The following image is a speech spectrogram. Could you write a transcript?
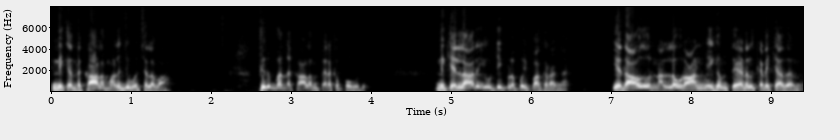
இன்னைக்கு அந்த காலம் அழிஞ்சு போச்சல்லவா திரும்ப அந்த காலம் பிறக்க போகுது. இன்னைக்கு எல்லாரும் யூடியூப்பில் போய் பார்க்குறாங்க ஏதாவது ஒரு நல்ல ஒரு ஆன்மீகம் தேடல் கிடைக்காதான்னு.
